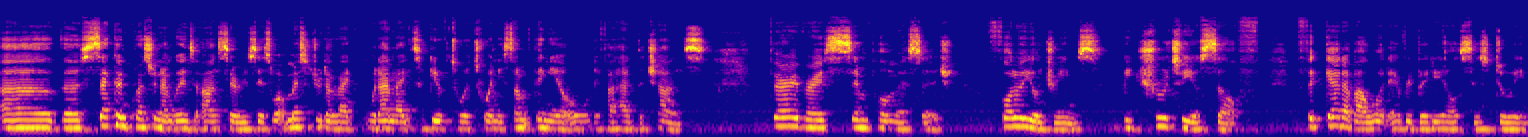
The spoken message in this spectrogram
Uh, the second question I'm going to answer is this: What message would I like would I like to give to a 20-something year old if I had the chance? Very, very simple message. Follow your dreams be true to yourself. Forget about what everybody else is doing.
